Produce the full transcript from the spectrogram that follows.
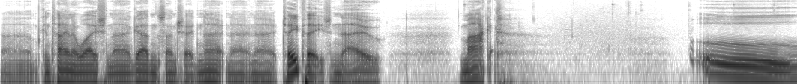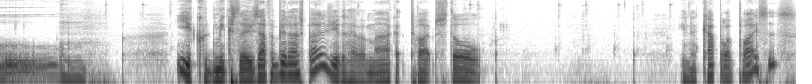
Um, container waste, no. Garden sunshade, no, no, no. Teepees, no. Market. Ooh. You could mix these up a bit, I suppose. You could have a market type stall in a couple of places.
